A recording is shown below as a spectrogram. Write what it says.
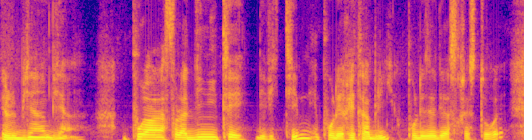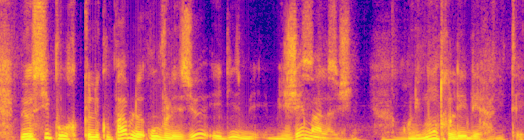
et le bien bien. Pour à la fois la dignité des victimes et pour les rétablir, pour les aider à se restaurer, mais aussi pour que le coupable ouvre les yeux et dise Mais, mais j'ai mal agi. On lui montre les, les réalités.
